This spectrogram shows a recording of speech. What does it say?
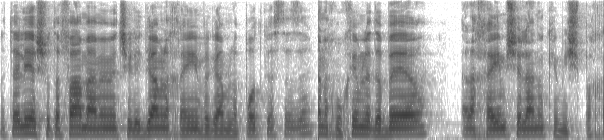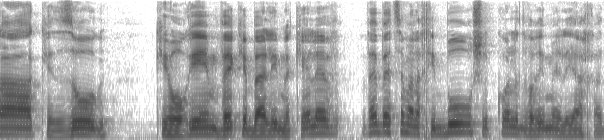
נטלי השותפה המהממת שלי גם לחיים וגם לפודקאסט הזה. אנחנו הולכים לדבר על החיים שלנו כמשפחה, כזוג, כהורים וכבעלים לכלב, ובעצם על החיבור של כל הדברים האלה יחד.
